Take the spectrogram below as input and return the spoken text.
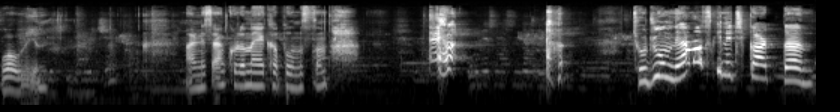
Vallahi. Anne sen koronaya kapılmışsın. Çocuğum ne maskeni çıkarttın?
